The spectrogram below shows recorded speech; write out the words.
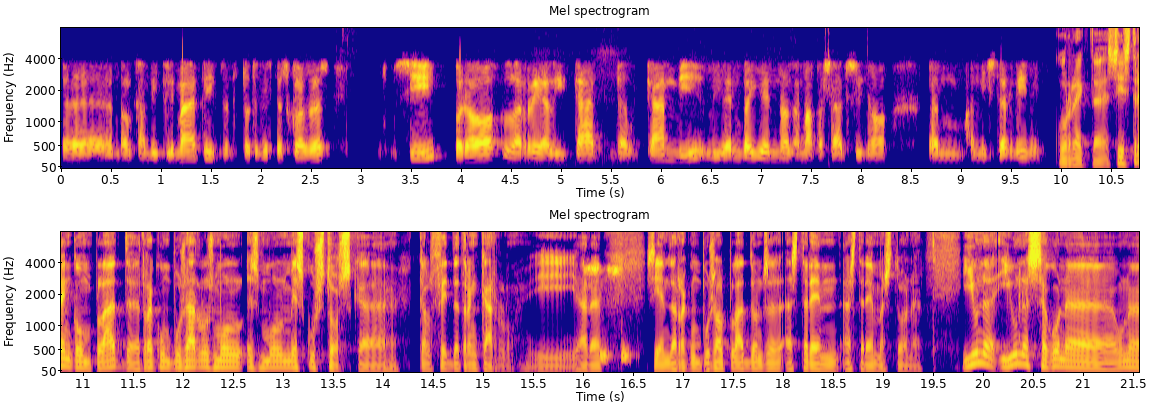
eh, amb el canvi climàtic, doncs totes aquestes coses. Sí, però la realitat del canvi vam veient no demà passat, sinó en, a mig termini. Correcte. Si es trenca un plat, eh, recomposar-lo és, molt, és molt més costós que, que el fet de trencar-lo. I ara, sí, sí. si hem de recomposar el plat, doncs eh, estarem, estarem estona. I una, i una, segona, una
